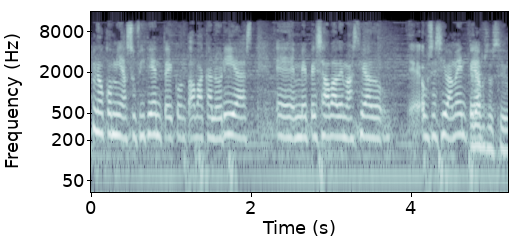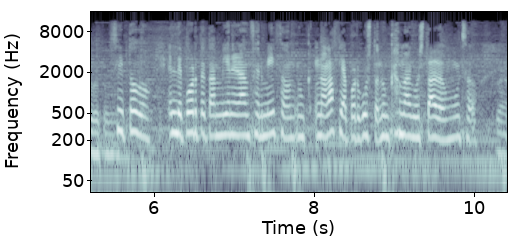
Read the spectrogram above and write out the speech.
No comía suficiente, contaba calorías, eh, me pesaba demasiado, eh, obsesivamente. Era obsesivo todo. Sí, todo. El deporte también era enfermizo, nunca- no lo hacía por gusto, nunca me ha gustado mucho Claro.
